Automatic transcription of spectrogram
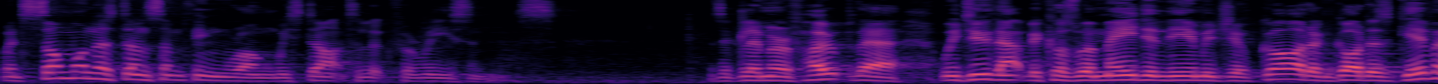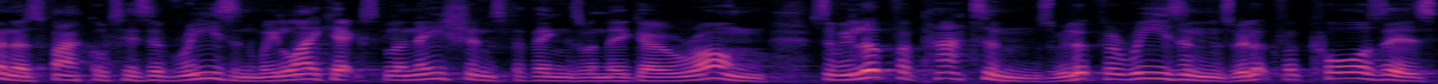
When someone has done something wrong, we start to look for reasons. There's a glimmer of hope there. We do that because we're made in the image of God and God has given us faculties of reason. We like explanations for things when they go wrong. So we look for patterns, we look for reasons, we look for causes.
